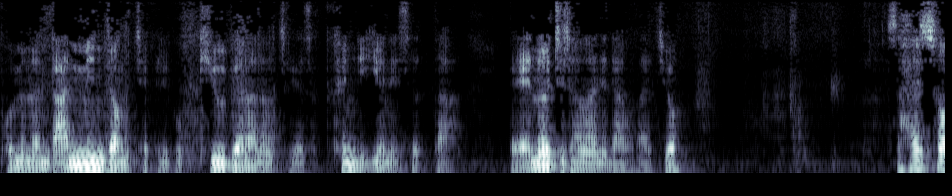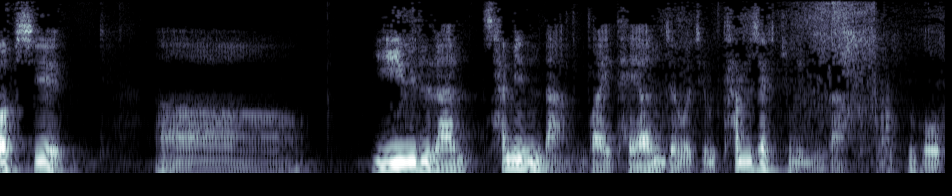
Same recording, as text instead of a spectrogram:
보면은 난민 정책 그리고 기후 변화 정책에서 큰 이견이 있었다. 에너지 전환이라고 하죠. 그래서 할 수 없이 어, 2위를 한 3인당과의 대연정을 지금 탐색 중입니다. 그리고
